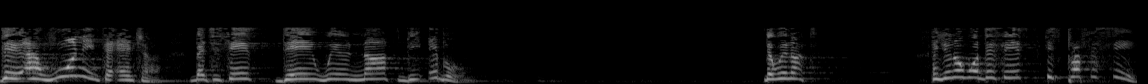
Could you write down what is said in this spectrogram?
They are wanting to enter, but he says they will not be able. They will not. And you know what this is? It's prophecy.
